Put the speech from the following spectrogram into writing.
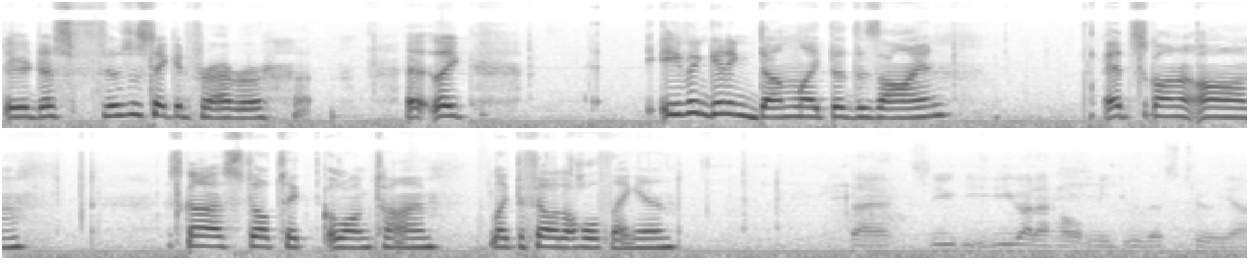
Dude, this this is taking forever. It, like, even getting done like the design, it's gonna um, it's gonna still take a long time. Like to fill the whole thing in. That, so you, you gotta help me do this too, yeah.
